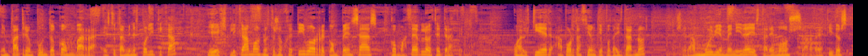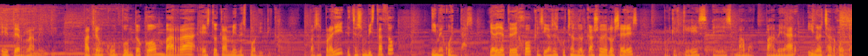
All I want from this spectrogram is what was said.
en patreon.com barra esto también es política y ahí explicamos nuestros objetivos, recompensas, cómo hacerlo, etcétera, etcétera. Cualquier aportación que podáis darnos será muy bienvenida y estaremos agradecidos eternamente. Patreon.com barra esto también es política. Pasas por allí, echas un vistazo y me cuentas. Y ahora ya te dejo que sigas escuchando el caso de los seres, porque es que es, es vamos, pamear y no echar gota.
